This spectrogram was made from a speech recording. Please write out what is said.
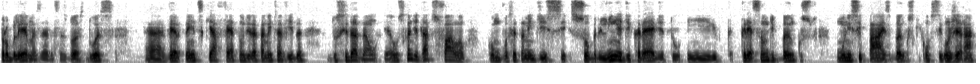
problemas, né, dessas duas, duas uh, vertentes que afetam diretamente a vida do cidadão. Os candidatos falam, como você também disse, sobre linha de crédito e criação de bancos municipais, bancos que consigam gerar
